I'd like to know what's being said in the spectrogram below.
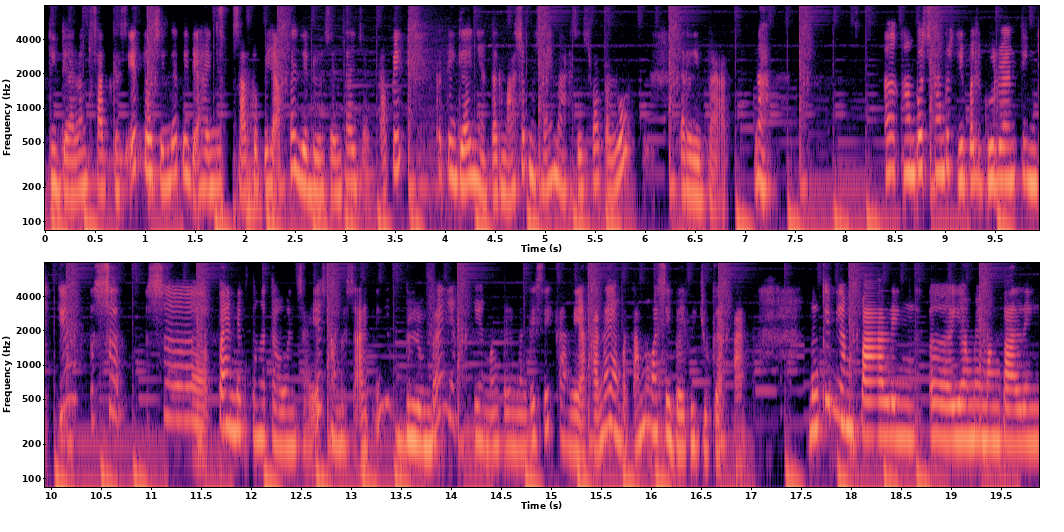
di dalam satgas itu, sehingga tidak hanya satu pihak saja dosen saja, tapi ketiganya termasuk misalnya mahasiswa perlu terlibat. Nah, Eh, kampus-kampus di perguruan tinggi se sependek pengetahuan saya sampai saat ini belum banyak yang mengimplementasikan ya karena yang pertama masih baru juga kan. Mungkin yang paling uh, yang memang paling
